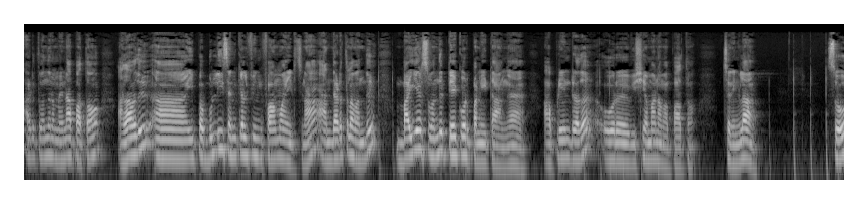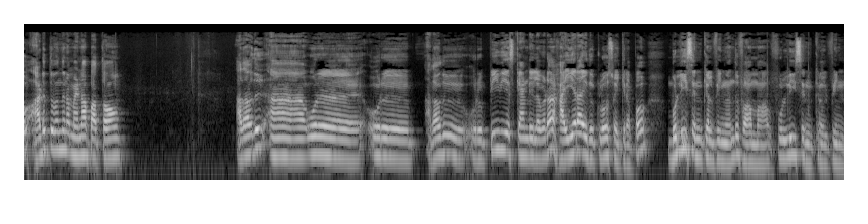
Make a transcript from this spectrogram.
அடுத்து வந்து நம்ம என்ன பார்த்தோம்? அதாவது இப்போ புல்லி சென்கல்ஃபிங் ஃபார்ம் ஆயிடுச்சுன்னா அந்த இடத்துல வந்து பையர்ஸ் வந்து டேக் ஓவர் பண்ணிட்டாங்க அப்படின்றத ஒரு விஷயமாக நம்ம பார்த்தோம். சரிங்களா? ஸோ அடுத்து வந்து நம்ம என்ன பார்த்தோம்? அதாவது ஒரு ஒரு அதாவது ஒரு ப்ரீவியஸ் கேண்டிலை விட ஹையராக இது க்ளோஸ் வைக்கிறப்போ புல்லிஸ் என்கல்ஃபிங் வந்து ஃபார்ம் ஆ ஃபுல்லிஸ் என்கல்ஃபிங்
